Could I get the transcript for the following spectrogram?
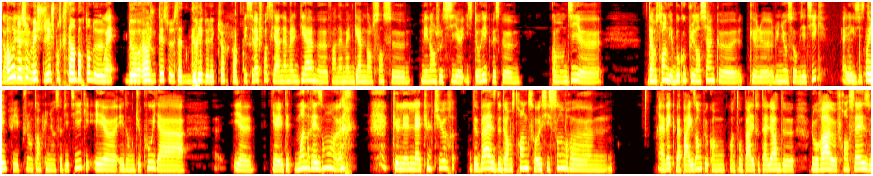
ah oui, bien sûr, mais je, je pense que c'était important de, de rajouter ce, cette grille de lecture quoi. Mais c'est vrai que je pense qu'il y a un amalgame, enfin un amalgame dans le sens mélange aussi historique parce que comme on dit, Armstrong est beaucoup plus ancien que, que l'Union soviétique. Elle existe depuis plus longtemps que l'Union soviétique. Et, euh, et, donc, du coup, il y a, il y, a, y avait peut-être moins de raisons euh, que la culture de base de Armstrong soit aussi sombre. Euh, avec, bah, par exemple, quand, quand on parlait tout à l'heure de l'aura française,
